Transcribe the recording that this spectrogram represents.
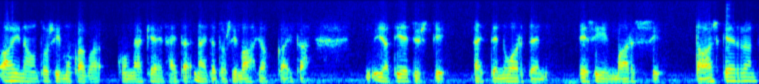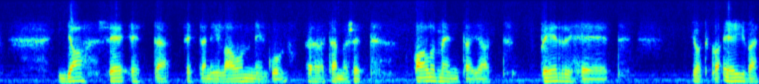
aina on tosi mukava, kun näkee näitä, näitä tosi lahjakkaita. Ja tietysti näiden nuorten esiin marssi taas kerran. Ja se, että, että niillä on niin kuin, tämmöiset valmentajat, perheet, jotka eivät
